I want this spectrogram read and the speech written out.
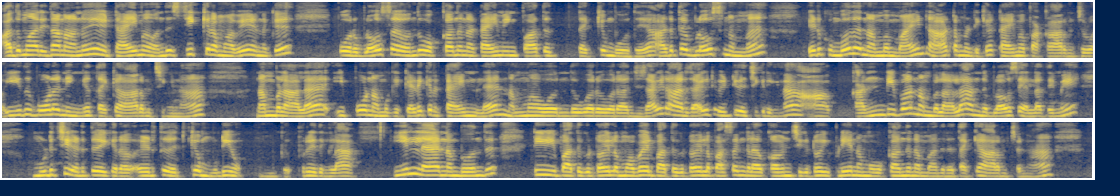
அது மாதிரி தான் நான் டைமை வந்து சீக்கிரமாகவே எனக்கு இப்போ ஒரு ப்ளவுஸை வந்து உட்காந்து நான் டைமிங் பார்த்து தைக்கும்போது அடுத்த ப்ளவுஸ் நம்ம எடுக்கும்போது நம்ம மைண்ட் ஆட்டோமேட்டிக்காக டைமை பார்க்க ஆரம்பிச்சிடும் இது போல் நீங்கள் தைக்க ஆரம்பிச்சிங்கன்னா நம்மளால் இப்போது நமக்கு கிடைக்கிற டைமில் நம்ம வந்து ஒரு ஒரு அஞ்சு ஜாக்கெட் ஆறு ஜாக்கெட் வெட்டி வச்சுக்கிறீங்கன்னா கண்டிப்பாக நம்மளால் அந்த ப்ளவுஸை எல்லாத்தையுமே முடித்து எடுத்து வைக்கிற எடுத்து வைக்க முடியும். நமக்கு புரியுதுங்களா? இல்லை நம்ம வந்து டிவி பார்த்துக்கிட்டோ இல்லை மொபைல் பார்த்துக்கிட்டோ இல்லை பசங்களை கவனிச்சிக்கிட்டோ இப்படியே நம்ம உட்காந்து நம்ம அதில் தைக்க ஆரம்பிச்சோன்னா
